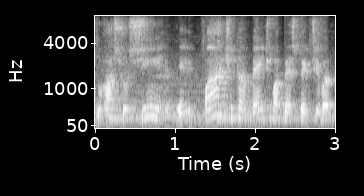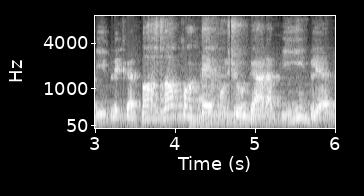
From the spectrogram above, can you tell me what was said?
do raciocínio, ele parte também de uma perspectiva bíblica. Nós não podemos julgar a Bíblia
